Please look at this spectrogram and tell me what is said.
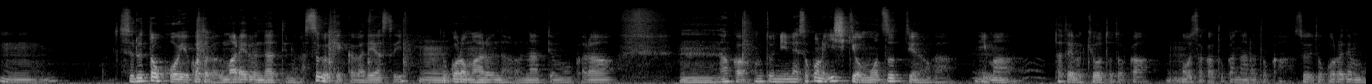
うん、するとこういうことが生まれるんだっていうのがすぐ結果が出やすいうん。ところもあるんだろうなって思うから、うん、なんか本当にねそこの意識を持つっていうのが今、例えば京都とかうん。大阪とか奈良とかそういうところでも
